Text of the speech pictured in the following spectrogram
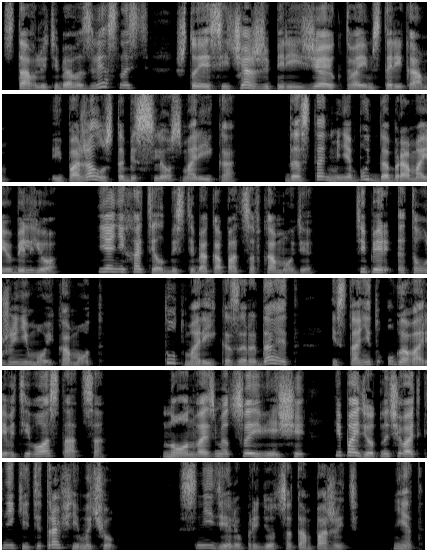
Ставлю тебя в известность, что я сейчас же переезжаю к твоим старикам. И, пожалуйста, без слез, Марийка. Достань мне, будь добра, мое белье, я не хотел без тебя копаться в комоде. Теперь это уже не мой комод. Тут Марийка зарыдает и станет уговаривать его остаться. Но он возьмет свои вещи и пойдет ночевать к Никите Трофимычу. С неделю придется там пожить. Нет,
